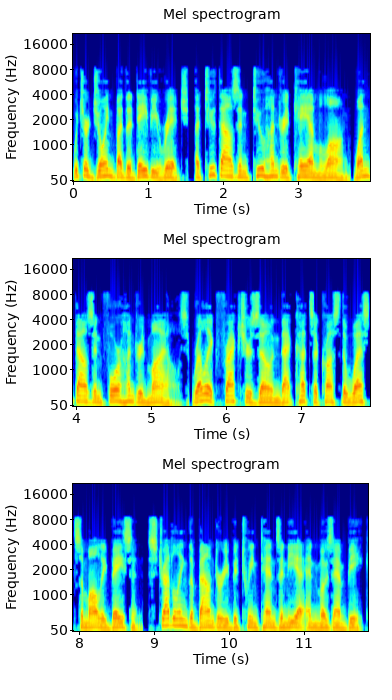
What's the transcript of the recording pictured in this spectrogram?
which are joined by the Davy Ridge, a 2,200 km long 1,400 miles relic fracture zone that cuts across the West Somali Basin, straddling the boundary between Tanzania and Mozambique.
